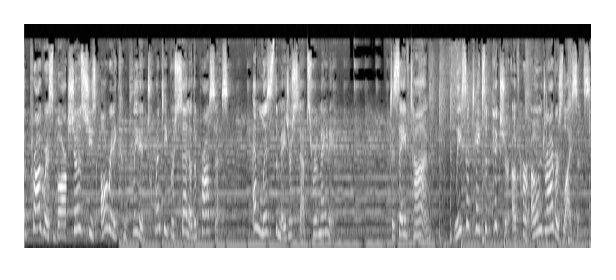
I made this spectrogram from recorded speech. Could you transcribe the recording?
The progress bar shows she's already completed 20% of the process and lists the major steps remaining. To save time, Lisa takes a picture of her own driver's license.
